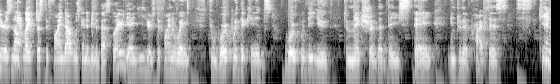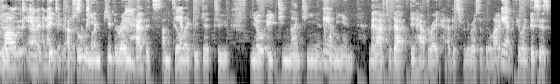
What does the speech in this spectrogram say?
here is not Yeah. like just to find out who's going to be the best player. The idea here is to find a way to work with the kids, work with the youth, to make sure that they stay into their practice. Keep the- Involved in uh, an keep- activity absolutely and keep the right habits until Yeah. like they get to you know 18 19 and Yeah. 20 and then after that they have the right habits for the rest of their life Yeah. so i feel like this is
